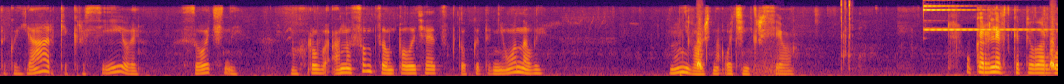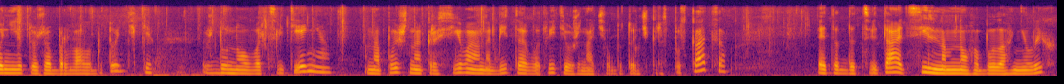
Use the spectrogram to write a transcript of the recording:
Такой яркий, красивый, сочный, махровый. А на солнце он получается какой-то неоновый. Ну, неважно, очень красиво. У королевской пеларгонии я тоже оборвала бутончики. Жду нового цветения. Она пышная, красивая, набитая. Вот видите, уже начал бутончик распускаться. Этот доцветает. Сильно много было гнилых.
